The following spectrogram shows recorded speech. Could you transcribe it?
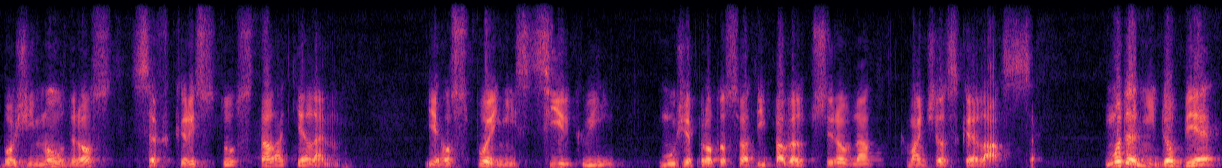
Boží moudrost se v Kristu stala tělem. Jeho spojení s církví může proto svatý Pavel přirovnat k manželské lásce. V moderní době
